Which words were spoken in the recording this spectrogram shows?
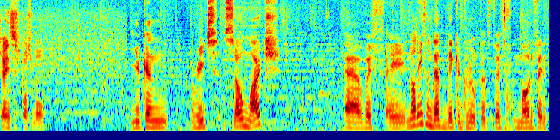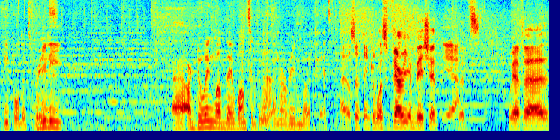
change is possible. You can reach so much uh, with a not even that big a group, but with motivated people that really uh, are doing what they want to do and are really motivated. I also think it was very ambitious, yeah. but we have a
